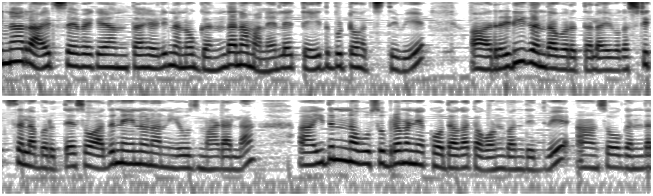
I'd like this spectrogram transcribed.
ಇನ್ನು ರಾಯರ್ ಸೇವೆಗೆ ಅಂತ ಹೇಳಿ ನಾನು ಗಂಧನ ಮನೆಯಲ್ಲೇ ತೆಗೆದ್ಬಿಟ್ಟು ಹಚ್ತೀವಿ. ರೆಡಿ ಗಂಧ ಬರುತ್ತಲ್ಲ, ಇವಾಗ ಸ್ಟಿಕ್ಸ್ ಎಲ್ಲ ಬರುತ್ತೆ. ಸೊ ಅದನ್ನೇನು ನಾನು ಯೂಸ್ ಮಾಡಲ್ಲ. ಇದನ್ನು ನಾವು ಸುಬ್ರಹ್ಮಣ್ಯಕ್ಕೆ ಹೋದಾಗ ತೊಗೊಂಡು ಬಂದಿದ್ವಿ. ಸೊ ಗಂಧ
